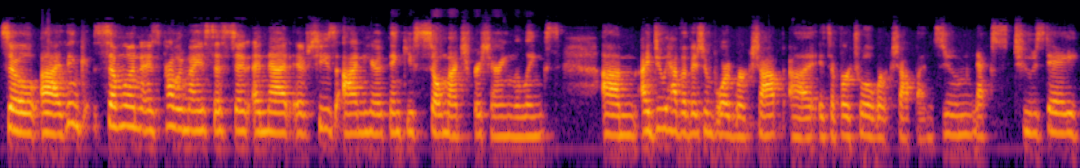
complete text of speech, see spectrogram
So uh, I think someone is probably my assistant, Annette. If she's on here, thank you so much for sharing the links. Um, I do have a vision board workshop. Uh, it's a virtual workshop on Zoom next Tuesday,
